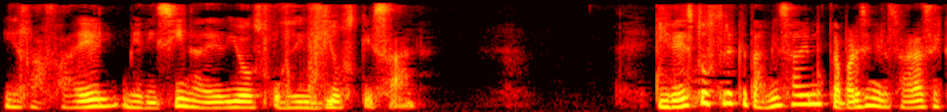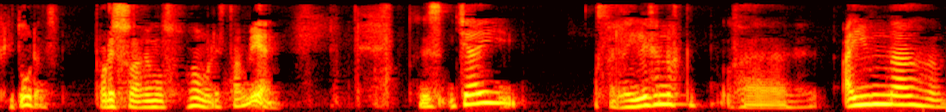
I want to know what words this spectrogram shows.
y Rafael, medicina de Dios o el Dios que sana. Y de estos tres que también sabemos que aparecen en las Sagradas Escrituras, por eso sabemos sus nombres también. Entonces, ya hay o sea, la iglesia no es, o sea, hay una,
